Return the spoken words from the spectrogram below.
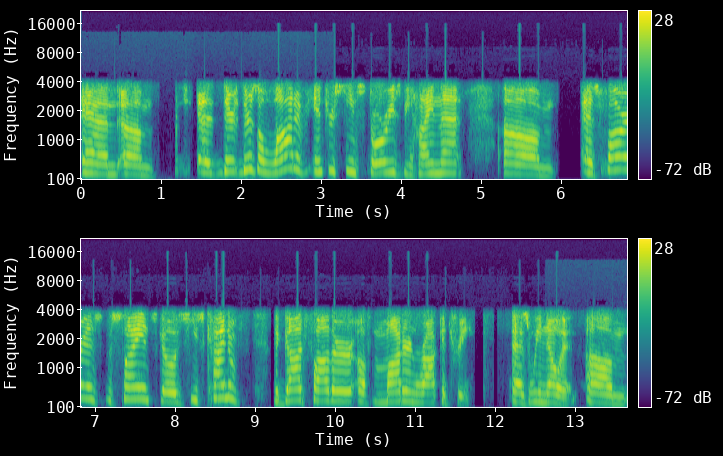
and um, uh, there, there's a lot of interesting stories behind that. Um, as far as the science goes, he's kind of the godfather of modern rocketry as we know it. Um,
